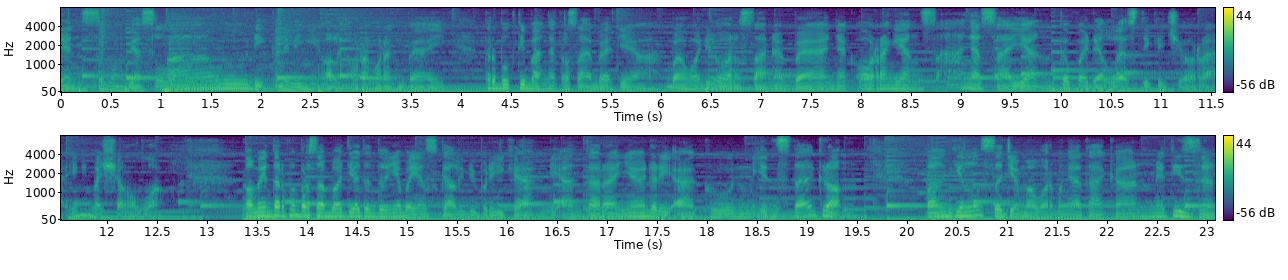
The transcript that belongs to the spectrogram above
Dan semoga selalu dikelilingi oleh orang-orang baik Terbukti banget persahabat ya, bahwa di luar sana banyak orang yang sangat sayang kepada Lesti Kejora. Ini Masya Allah. Komentar pun persahabat ya tentunya banyak sekali diberikan. Di antaranya dari akun Instagram. Panggil saja Mawar mengatakan, netizen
